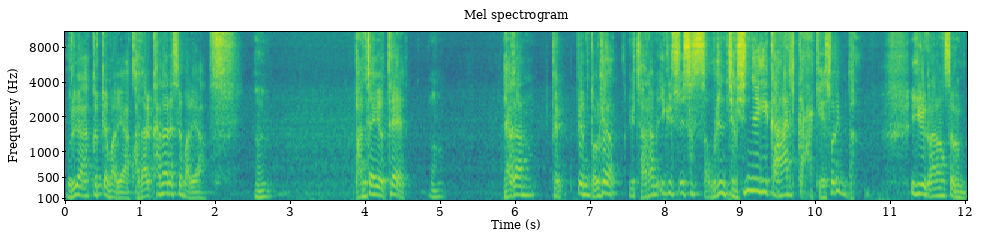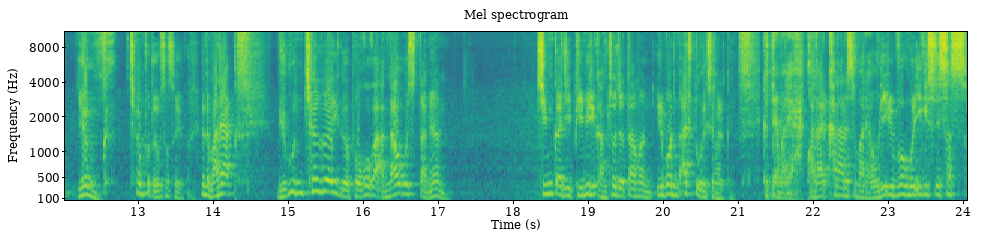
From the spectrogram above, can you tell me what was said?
우리가 그때 말이야, 과달카날에서 말이야, 어? 반자의 여태, 어? 야간 백병 돌격, 이렇게 잘하면 이길 수 있었어. 우리는 정신력이 강하니까. 개소리입니다. 이길 가능성은 영. 처음부터 없었어요. 근데 만약 미군 측의 그 보고가 안 나오고 있었다면 지금까지 비밀이 감춰졌다면 일본은 아직도 그렇게 생각할 거예요. 그때 말이야, 과달카날에서 말이야, 우리 일본을 이길 수 있었어.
